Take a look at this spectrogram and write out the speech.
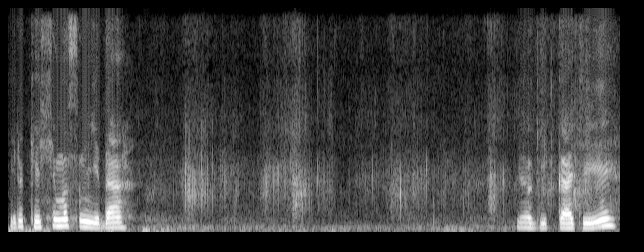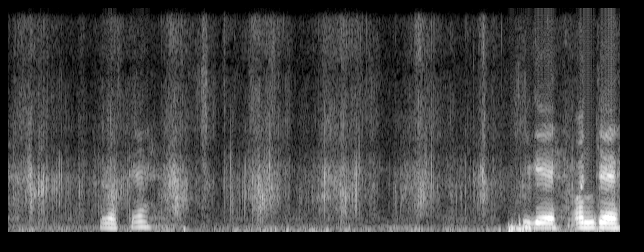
이렇게 심었습니다. 여기까지 이렇게 이게 언제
